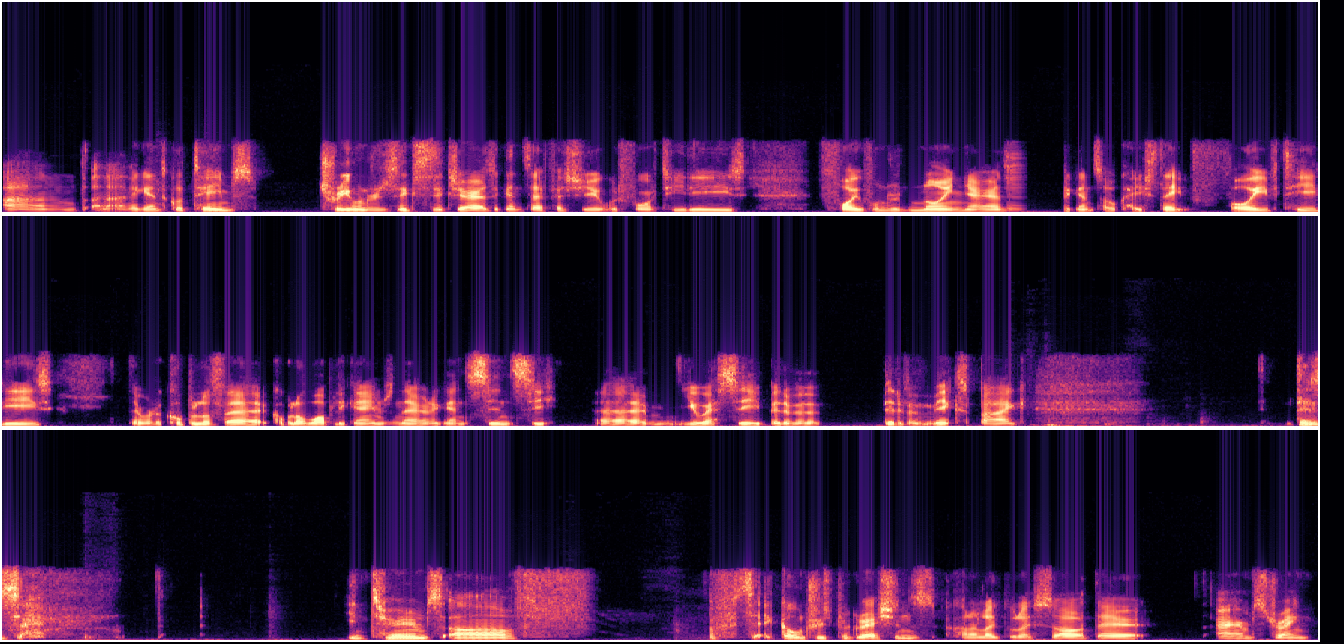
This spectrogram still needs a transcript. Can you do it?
and and, and against good teams. 366 yards against FSU with four TDs, 509 yards against OK State, five TDs. There were a couple of uh, a couple of wobbly games in there against Cincy, um, USC, bit of a bit of a mixed bag. There's in terms of going through his progressions, I kind of liked what I saw there. Arm strength,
